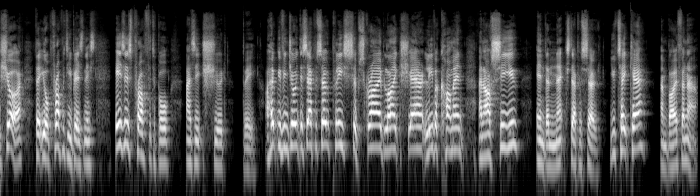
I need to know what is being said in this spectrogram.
sure that your property business is as profitable as it should be. I hope you've enjoyed this episode. Please subscribe, like, share, leave a comment, and I'll see you in the next episode. You take care and bye for now.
